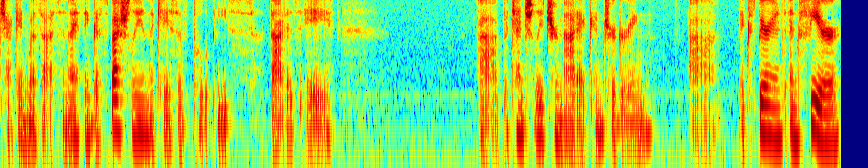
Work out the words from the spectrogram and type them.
check in with us. And I think, especially in the case of police, that is a uh, potentially traumatic and triggering uh, experience and fear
